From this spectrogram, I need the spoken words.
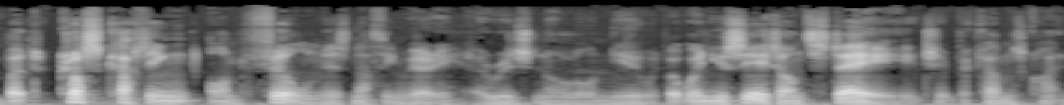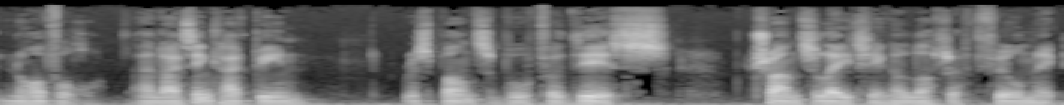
But cross cutting on film is nothing very original or new. But when you see it on stage, it becomes quite novel. And I think I've been responsible for this, translating a lot of filmic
